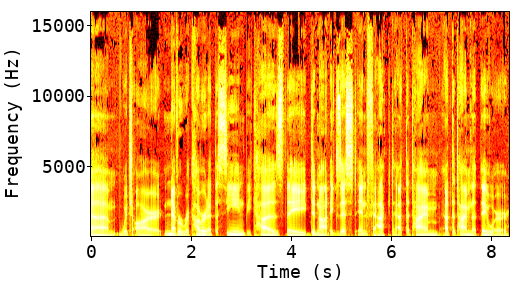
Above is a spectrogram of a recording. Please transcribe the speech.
um, which are never recovered at the scene because they did not exist in fact at the time at the time that they were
